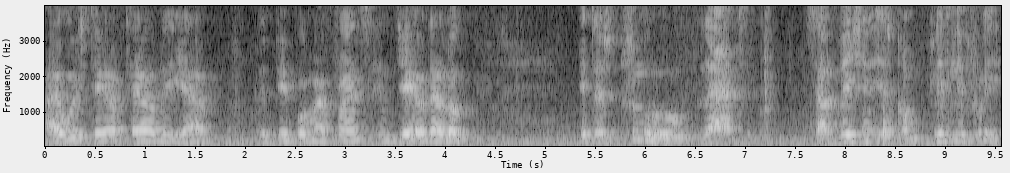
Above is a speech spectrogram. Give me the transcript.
I always tell, tell the, uh, the people, my friends in jail, that look, it is true that salvation is completely free.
